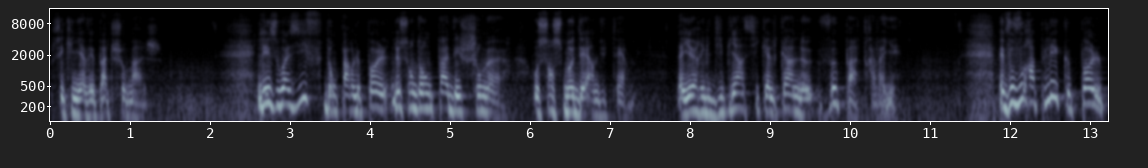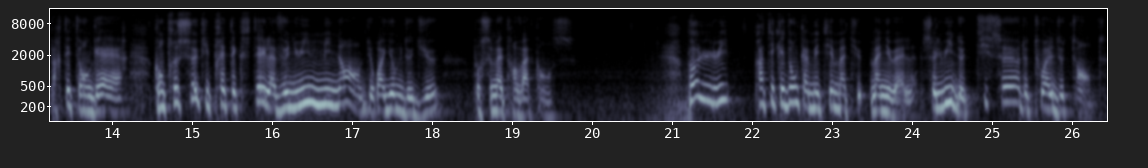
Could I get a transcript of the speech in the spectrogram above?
c'est qu'il n'y avait pas de chômage. Les oisifs dont parle Paul ne sont donc pas des chômeurs, au sens moderne du terme. D'ailleurs, il dit bien si quelqu'un ne veut pas travailler. Mais vous vous rappelez que Paul partait en guerre contre ceux qui prétextaient la venue imminente du royaume de Dieu pour se mettre en vacances. Paul, lui, pratiquait donc un métier manuel, celui de tisseur de toiles de tente.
